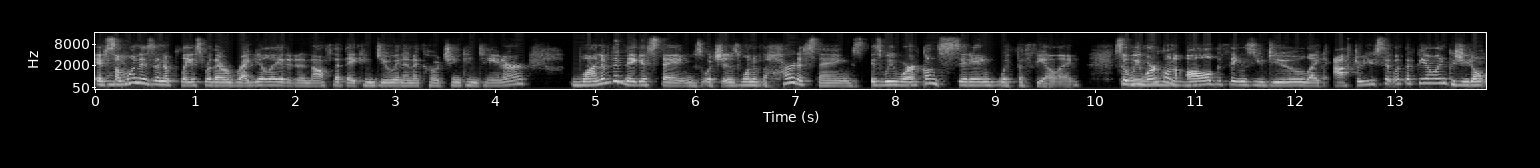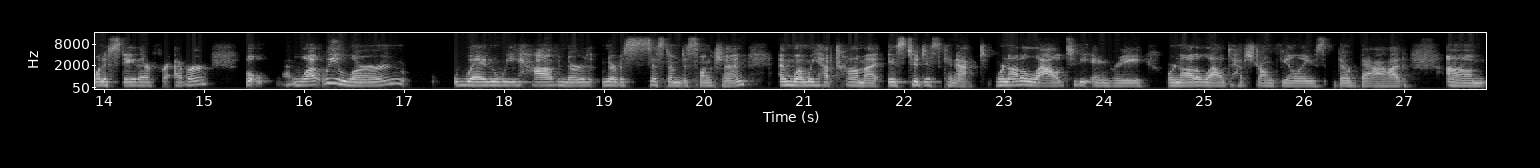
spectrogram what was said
If mm-hmm. someone is in a place where they're regulated enough that they can do it in a coaching container, one of the biggest things, which is one of the hardest things, is we work on sitting with the feeling. So we mm. work on mm. all the things you do like after you sit with the feeling because you don't want to stay there forever. But what we learn when we have ner- nervous system dysfunction and when we have trauma is to disconnect. We're not allowed to be angry. We're not allowed to have strong feelings. They're bad. Um,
